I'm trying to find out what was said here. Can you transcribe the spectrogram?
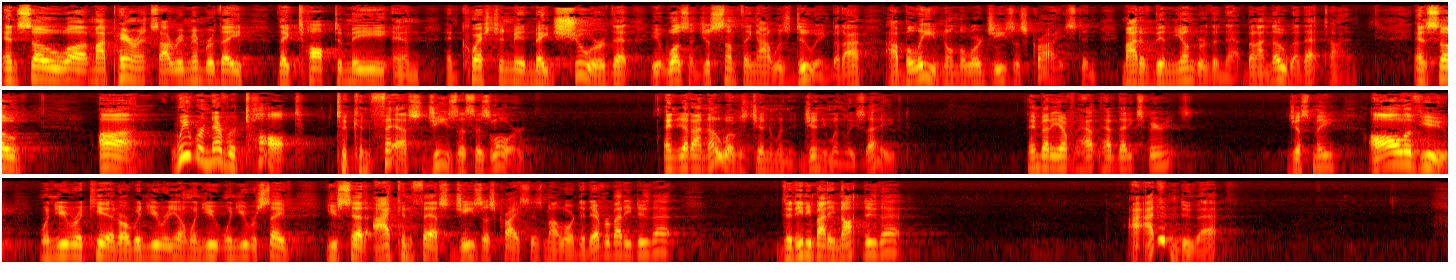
And so uh, my parents, I remember they, they talked to me and, and questioned me and made sure that it wasn't just something I was doing, but I, I believed on the Lord Jesus Christ and might have been younger than that, but I know by that time. And so uh, we were never taught to confess Jesus as Lord. And yet I know I was genuine, genuinely saved. Anybody ever have, have that experience? Just me? All of you, when you were a kid or when you were young, when you, when you were saved, you said, I confess Jesus Christ is my Lord. Did everybody do that? Did anybody not do that? I, I didn't do that.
